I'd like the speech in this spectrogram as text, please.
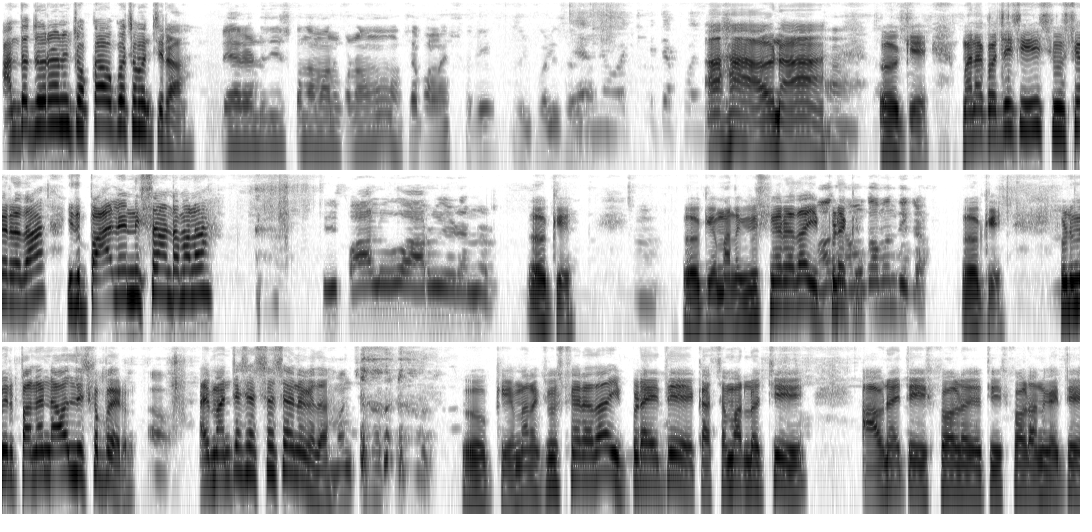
అంత దూరం నుంచి ఒక్క ఆవు కోసం వచ్చిరా? రెండు తీసుకుందాం అనుకున్నాము. చెప్పాలి ఆహా అవునా? ఓకే. మనకు వచ్చేసి చూసినారు కదా ఇది పాలు ఎన్ని ఇస్తా అంట మళ్ళా? ఇది పాలు ఆరు ఏడు అన్నారు. ఓకే. ఓకే. మనకు చూసినారు కదా ఇప్పుడే ఉంది ఇక్కడ. ఓకే. ఇప్పుడు మీరు పన్నెండు ఆవులు తీసుకుపోయారు. అవు. మంచిగా సక్సెస్ అయినా కదా. ఓకే. మనకు చూసినారు కదా ఇప్పుడైతే కస్టమర్లు వచ్చి ఆవునైతే తీసుకోవడం తీసుకోవడానికి అయితే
